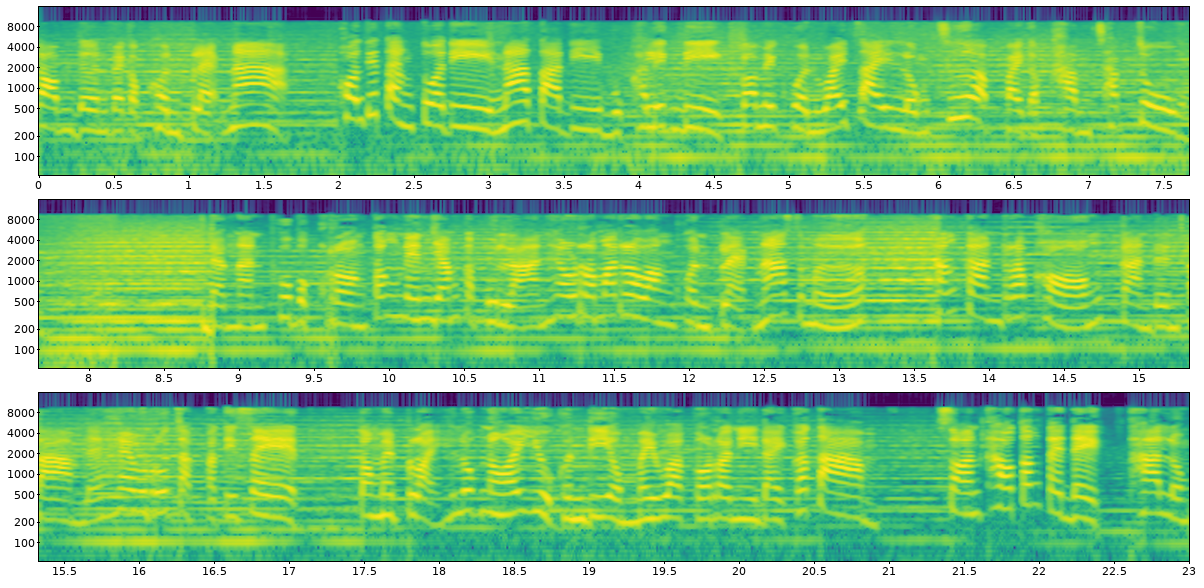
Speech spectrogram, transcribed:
ยอมเดินไปกับคนแปลกหน้า คนที่แต่งตัวดีหน้าตาดีบุคลิกดีก็ไม่ควรไว้ใจหลงเชื่อไปกับคำชักจูงดังนั้นผู้ปกครองต้องเน้นย้ำกับบุตรหลานให้ระมัดระวังคนแปลกหน้าเสมอ ทั้งการรับของการเดินตามและให้รู้จักปฏิเสธ ต้องไม่ปล่อยให้ลูกน้อยอยู่คนเดียวไม่ว่ากรณีใดก็ตาม สอนเขาตั้งแต่เด็กถ้าหลง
